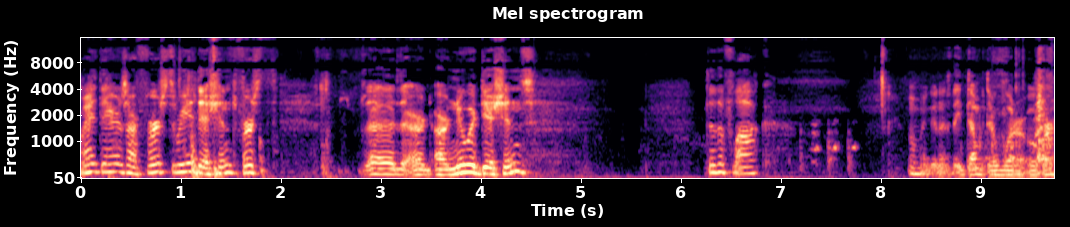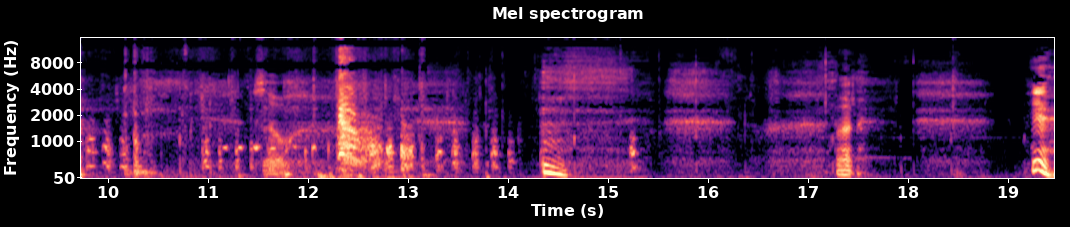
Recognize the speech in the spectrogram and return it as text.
Right there's our first three additions. First, uh, our, our new additions to the flock. Oh my goodness, they dumped their water over. So. But, yeah.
